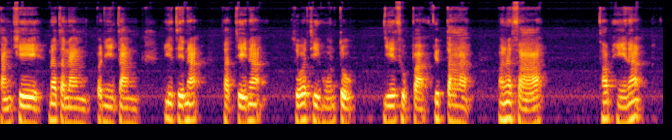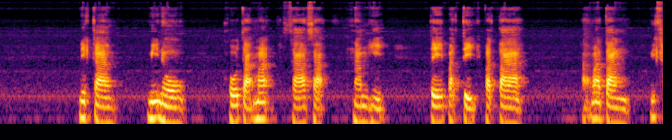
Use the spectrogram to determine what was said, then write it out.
สังเคนัตนัง ปณีตัง เอเตนะสัจเจนะ สุวัตถิโหนตุ เยสุปะ ยุตตามนัสสา ทัพเหนะ นิกามิโน โคตมะ สาสะนัมหิ เตปติปตาอะมะตัง วิไค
